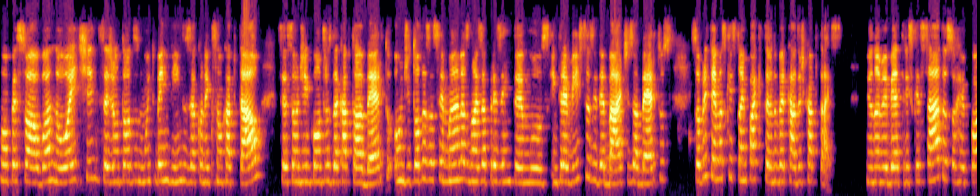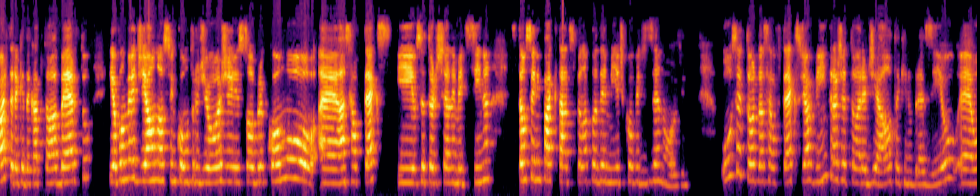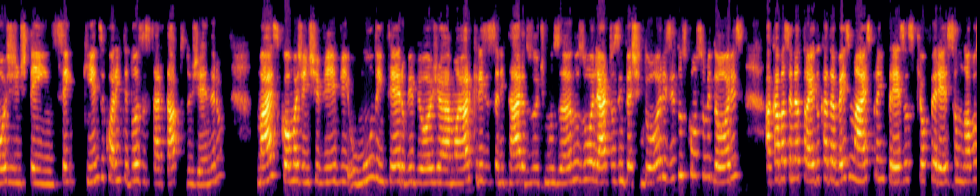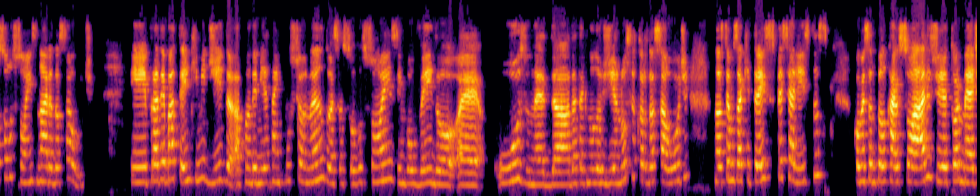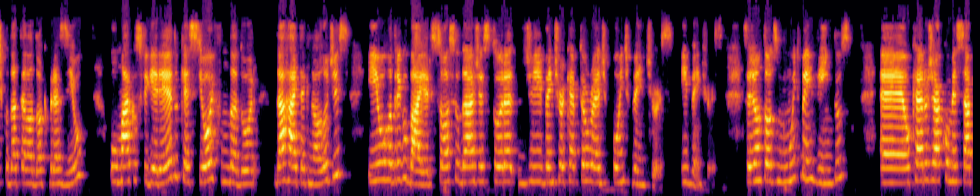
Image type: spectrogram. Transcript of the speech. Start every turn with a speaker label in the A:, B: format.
A: Bom, pessoal, boa noite. Sejam todos muito bem-vindos à Conexão Capital, sessão de encontros da Capital Aberto, onde todas as semanas nós apresentamos entrevistas e debates abertos sobre temas que estão impactando o mercado de capitais. Meu nome é Beatriz Quesada, sou repórter aqui da Capital Aberto e eu vou mediar o nosso encontro de hoje sobre como é, as health techs e o setor de telemedicina estão sendo impactados pela pandemia de Covid-19. O setor das health techs já vinha em trajetória de alta aqui no Brasil. É, hoje a gente tem 542 startups do gênero, mas como a gente vive, o mundo inteiro vive hoje a maior crise sanitária dos últimos anos, o olhar dos investidores e dos consumidores acaba sendo atraído cada vez mais para empresas que ofereçam novas soluções na área da saúde e para debater em que medida a pandemia está impulsionando essas soluções, envolvendo é, o uso né, da, da, tecnologia no setor da saúde. Nós temos aqui três especialistas, começando pelo Caio Soares, diretor médico da Teladoc Brasil, o Marcos Figueiredo, que é CEO e fundador da High Technologies, e o Rodrigo Bayer, sócio da gestora de Venture Capital Redpoint Ventures e Ventures. Sejam todos muito bem-vindos. É, eu quero já começar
